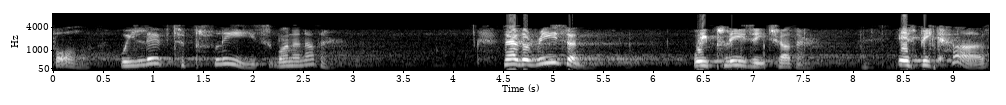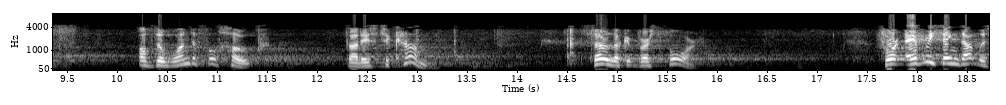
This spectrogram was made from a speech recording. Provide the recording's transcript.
fall. We live to please one another. Now, the reason we please each other is because of the wonderful hope that is to come. So, look at verse 4. For everything that was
